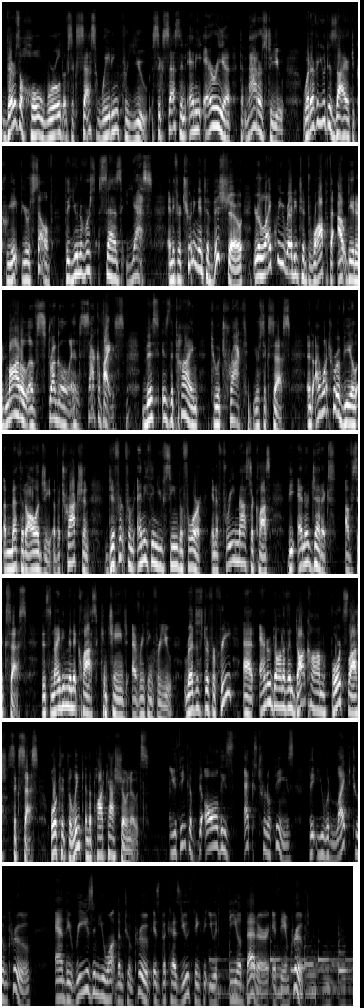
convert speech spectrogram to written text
There's a whole world of success waiting for you. Success in any area that matters to you. Whatever you desire to create for yourself, the universe says yes. And if you're tuning into this show, you're likely ready to drop the outdated model of struggle and sacrifice. This is the time to attract your success. And I want to reveal a methodology of attraction different from anything you've seen before in a free masterclass, The Energetics of success. This 90 minute class can change everything for you. Register for free at andrewdonovan.com forward slash success or click the link in the podcast show notes. You think of the, all these external things that you would like to improve, and the reason you want them to improve is because you think that you would feel better if they improved.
